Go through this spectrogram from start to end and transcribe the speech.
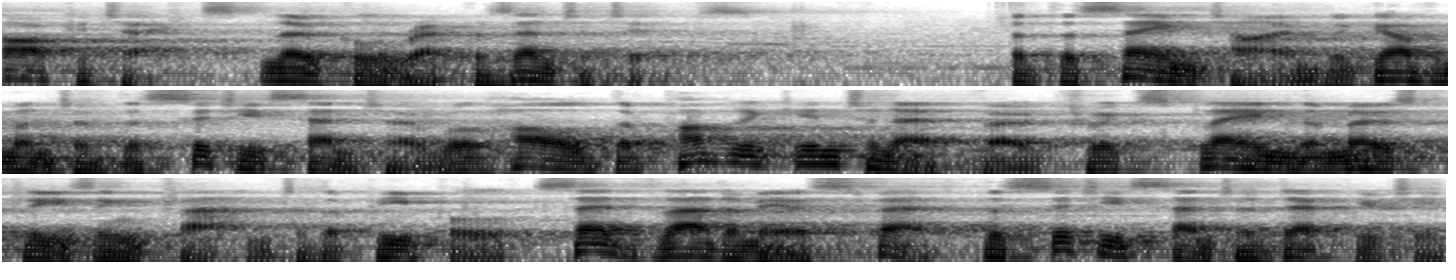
architects, local representatives. At the same time, the government of the city center will hold the public internet vote to explain the most pleasing plan to the people, said Vladimir Svet, the city center deputy.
